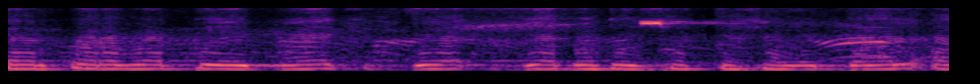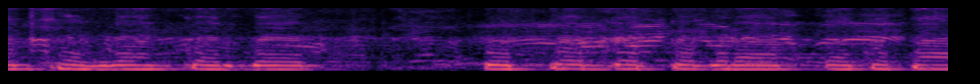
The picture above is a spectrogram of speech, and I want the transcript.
এর পরবর্তী ম্যাচ যে- যে দুটি শক্তিশালী দল অংশগ্রহণ করবে উত্তর চট্টগ্রাম একতা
